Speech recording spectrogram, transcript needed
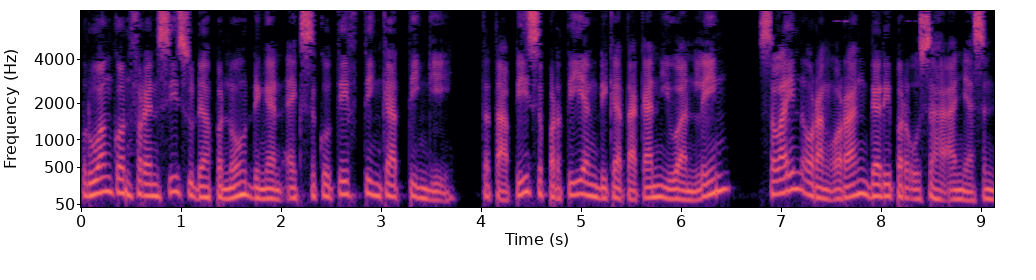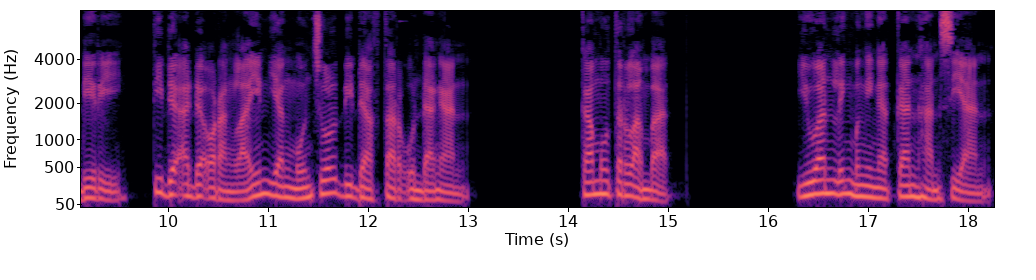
ruang konferensi sudah penuh dengan eksekutif tingkat tinggi. Tetapi seperti yang dikatakan Yuan Ling, selain orang-orang dari perusahaannya sendiri, tidak ada orang lain yang muncul di daftar undangan. Kamu terlambat. Yuan Ling mengingatkan Han Xian.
